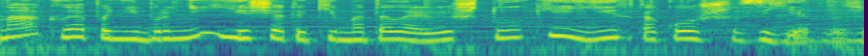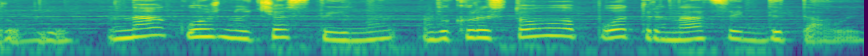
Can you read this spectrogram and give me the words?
На клепаній броні є ще такі металеві штуки, їх також з євро зроблю. На кожну частину використовувала по 13 деталей.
